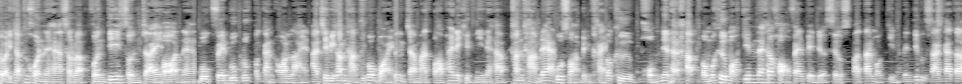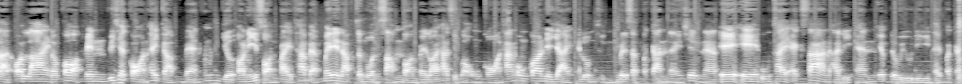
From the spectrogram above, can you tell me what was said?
สวัสดีครับทุกคนนะฮะสำหรับคนที่สนใจคอร์สนะฮะบุก Facebook ลุกประกันออนไลน์ อาจจะมีคำถามที่พบบ่อย ซึ่งจะมาตอบให้ในคลิปนี้นะครับคำถามแรกผู้สอนเป็นใคร ก็คือผมเนี่ยนะครับ ผมก็คือหมอกิมนะเจ้าของแฟนเพจเดอะเซลส์สปาร์ตันหมอกิม เป็นที่ปรึกษาการตลาดออนไลน์ แล้วก็เป็นวิทยากรให้กับแบรนด์ค่อนข้างเยอะ ตอนนี้สอนไปถ้าแบบไม่ได้นับจำนวนซ้ำสอนไป 150กว่าองค์กร ทั้งองค์กรใหญ่ๆรวมถึงบริษัทประกันในเช่นนะ AA กรุงไทยแอคซ่า RDN FWD ไทยประกัน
